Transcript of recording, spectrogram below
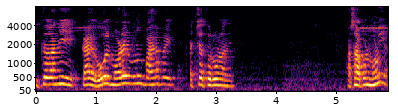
इतरांनी काय रोल मॉडेल म्हणून पाहायला पाहिजे आजच्या तरुणांनी. असं आपण म्हणूया.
